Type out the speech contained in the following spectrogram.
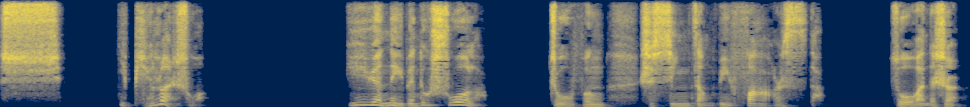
嘘，你别乱说。医院那边都说了，周峰是心脏病发而死的。昨晚的事儿，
